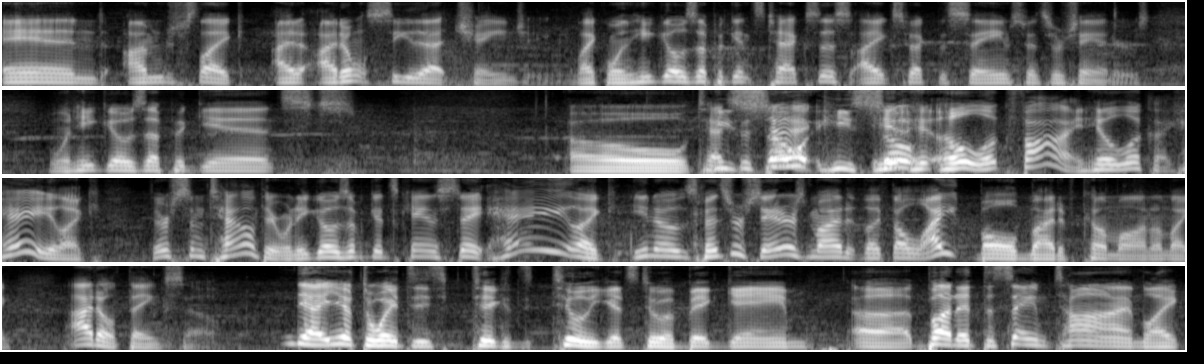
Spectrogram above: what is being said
And I'm just like, I, I don't see that changing. Like when he goes up against Texas, I expect the same Spencer Sanders. When he goes up against, oh, Texas so- Tech, he's he- so- he'll look fine. He'll look like, hey, like there's some talent there. When he goes up against Kansas State, hey, like you know, Spencer Sanders might like the light bulb might have come on. I'm like, I don't think so. yeah, you have to wait till he gets to a big game. Uh, but at the same time, like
